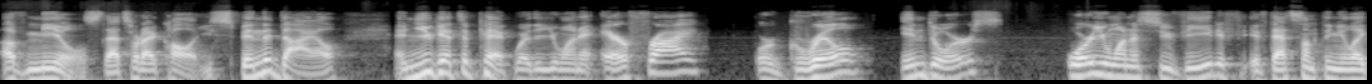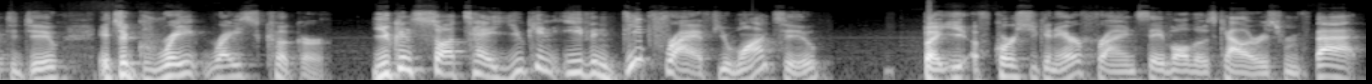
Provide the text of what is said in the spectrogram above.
of meals. That's what I call it. You spin the dial and you get to pick whether you want to air fry or grill indoors or you want to sous vide if, if that's something you like to do. It's a great rice cooker. You can saute, you can even deep fry if you want to. but you, of course you can air fry and save all those calories from fat.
